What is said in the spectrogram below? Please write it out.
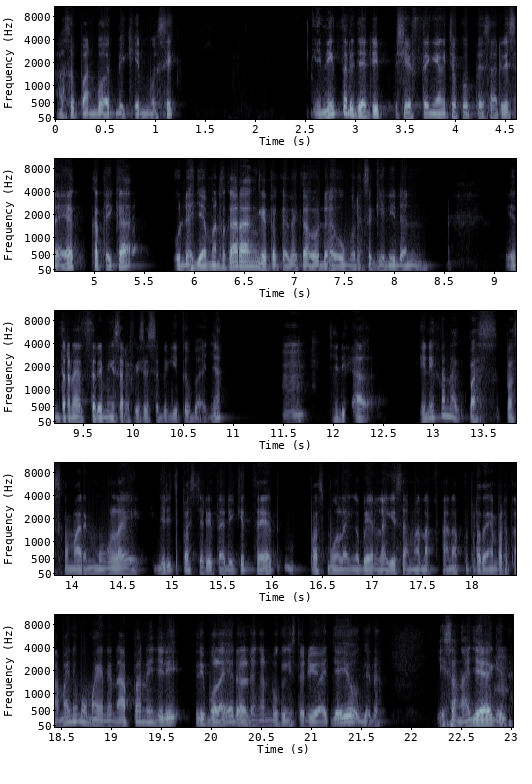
asupan buat bikin musik. Ini terjadi shifting yang cukup besar di saya ketika udah zaman sekarang gitu ketika udah umur segini dan internet streaming services sebegitu banyak. Hmm. jadi uh, ini kan pas pas kemarin mulai jadi pas cerita dikit saya pas mulai ngeband lagi sama anak-anak tuh pertanyaan pertama ini mau mainin apa nih? Jadi dimulainya adalah dengan booking studio aja yuk gitu. Iseng aja Hmm. gitu.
